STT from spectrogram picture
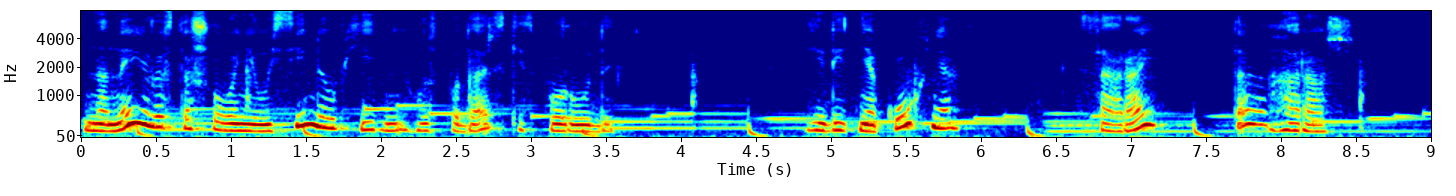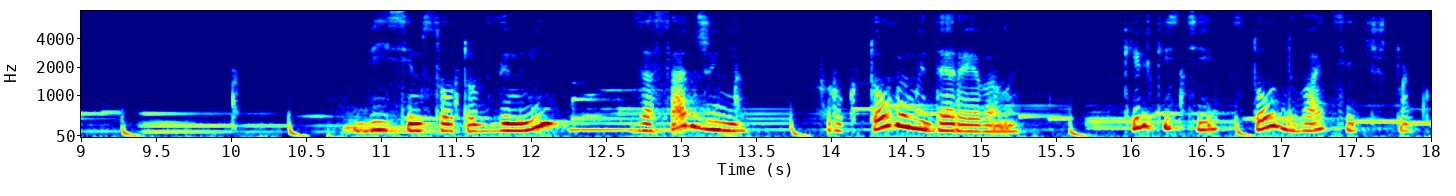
На неї розташовані усі необхідні господарські споруди. Є літня кухня, сарай та гараж. 8 соток землі засаджені фруктовими деревами в кількості 120 штук.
